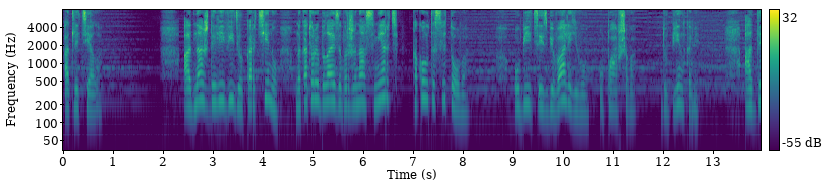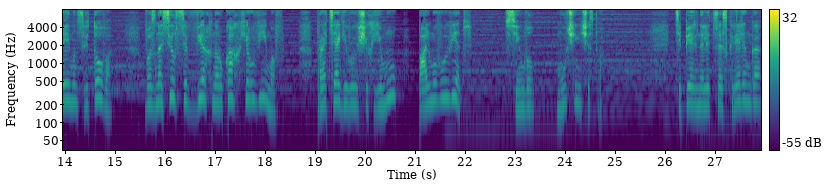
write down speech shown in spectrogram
отлетела. Однажды Ли видел картину, на которой была изображена смерть какого-то святого. Убийцы избивали его, упавшего, дубинками – а Деймон Святого возносился вверх на руках херувимов, протягивающих ему пальмовую ветвь, символ мученичества. Теперь на лице Скреллинга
